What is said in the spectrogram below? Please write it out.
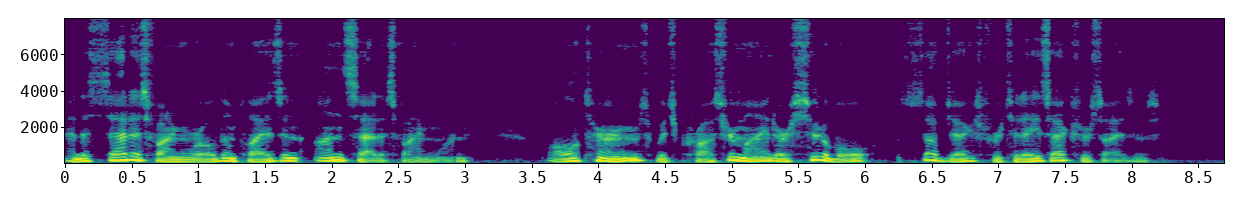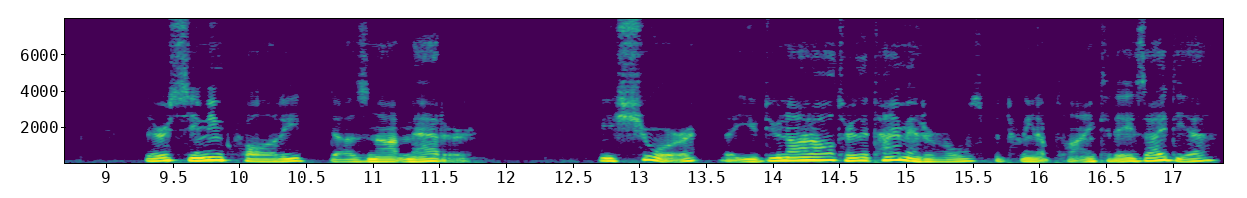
and a satisfying world implies an unsatisfying one. All terms which cross your mind are suitable subjects for today's exercises. Their seeming quality does not matter. Be sure that you do not alter the time intervals between applying today's idea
